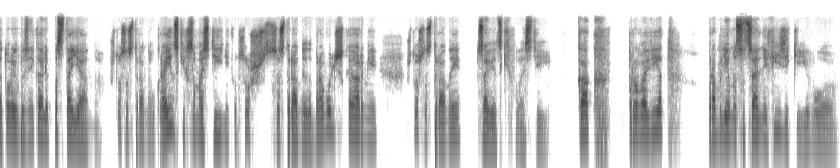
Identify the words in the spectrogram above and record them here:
которые возникали постоянно, что со стороны украинских самостийников, что со стороны добровольческой армии, что со стороны советских властей. Как правовед проблемы социальной физики, его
